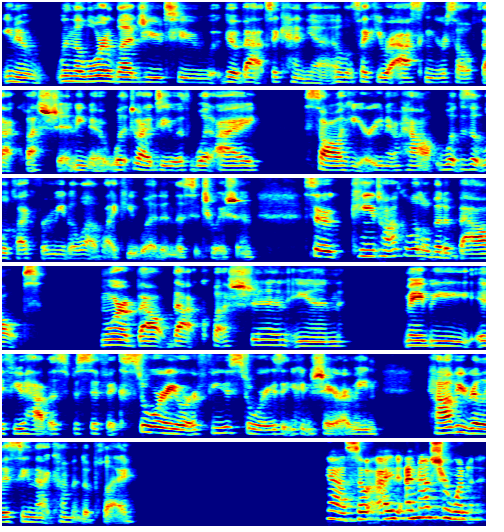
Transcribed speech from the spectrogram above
you know, when the Lord led you to go back to Kenya, it looks like you were asking yourself that question, you know, what do I do with what I saw here? You know, how, what does it look like for me to love like you would in this situation? So, can you talk a little bit about more about that question and maybe if you have a specific story or a few stories that you can share? I mean, how have you really seen that come into play? Yeah, so I, I'm not sure when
